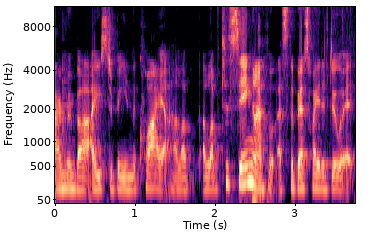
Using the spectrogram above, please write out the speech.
I remember I used to be in the choir. I loved, I loved to sing, and I thought that's the best way to do it.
